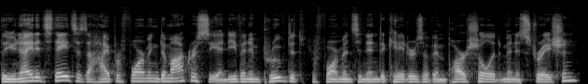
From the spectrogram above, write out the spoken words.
The United States is a high performing democracy and even improved its performance in indicators of impartial administration,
